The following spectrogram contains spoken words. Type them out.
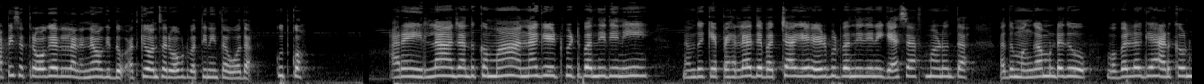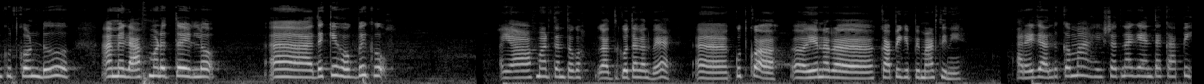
ಆಫೀಸ್ ಹತ್ರ ಹೋಗಿರಲಿಲ್ಲ ನೆನ್ನೆ ಹೋಗಿದ್ದು. ಅದಕ್ಕೆ ಒಂದ್ಸರಿ ಹೋಗ್ಬಿಟ್ಟು ಬರ್ತೀನಿ ಅಂತ ಹೋದ. ಕೂತ್ಕೋ. ಅರೆ ಇಲ್ಲ ಜಾಂದಕಮ್ಮ ಅನ್ನಾಗೆ ಇಟ್ಬಿಟ್ಟು ಬಂದಿದ್ದೀನಿ. ನಮ್ದಕ್ಕೆ ಪೆಹ್ಲಾದೆ ಬಚ್ಚಾಗೆ ಹೇಳ್ಬಿಟ್ಟು ಬಂದಿದ್ದೀನಿ ಗ್ಯಾಸ್ ಆಫ್ ಮಾಡು ಅಂತ. ಅದು ಮಂಗ ಮುಂಡದು ಮೊಬೈಲಾಗೆ ಹಾಡ್ಕೊಂಡು ಕುತ್ಕೊಂಡು ಆಮೇಲೆ ಆಫ್ ಮಾಡುತ್ತೋ ಇಲ್ಲೋ. ಅದಕ್ಕೆ ಹೋಗಬೇಕು. ಅಯ್ಯ, ಆಫ್ ಮಾಡ್ತಾನೆ ತಗೋ. ಅದು ಗೊತ್ತಾಗಲ್ವೇ? ಕುತ್ಕೋ. ಏನಾರ ಕಾಪಿ ಗಿಪ್ಪಿ ಮಾಡ್ತೀನಿ. ಅರೆ ಜಾಂದುಕಮ್ಮ ಇಷ್ಟೊತ್ನಾಗೆ ಅಂತ ಕಾಪಿ.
